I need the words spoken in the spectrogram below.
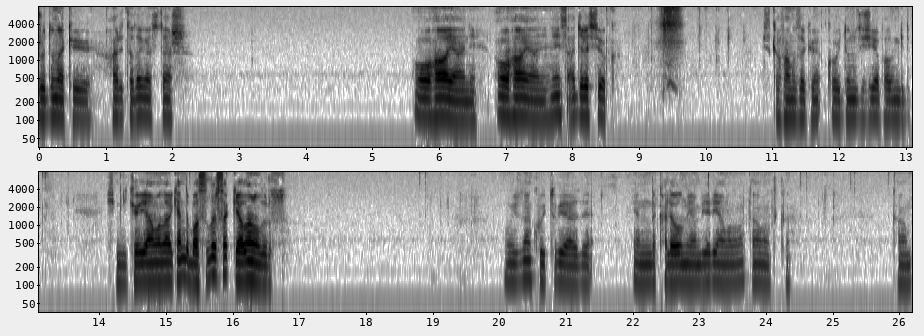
Ruduna köyü. Haritada göster. Oha yani. Oha yani. Neyse acelesi yok. Biz kafamıza koyduğumuz işi yapalım gidip. Şimdi köyü yağmalarken de basılırsak yalan oluruz. O yüzden kuytu bir yerde yanında kale olmayan bir yeri yağmalamak daha mantıklı. Kamp.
